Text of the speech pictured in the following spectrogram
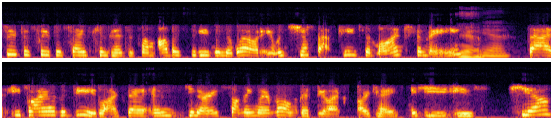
super, super safe compared to some other cities in the world, it was just that peace of mind for me Yeah. Yeah. that if I ever did like that and, you know, something went wrong, they'd be like, okay, Nikki is here.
